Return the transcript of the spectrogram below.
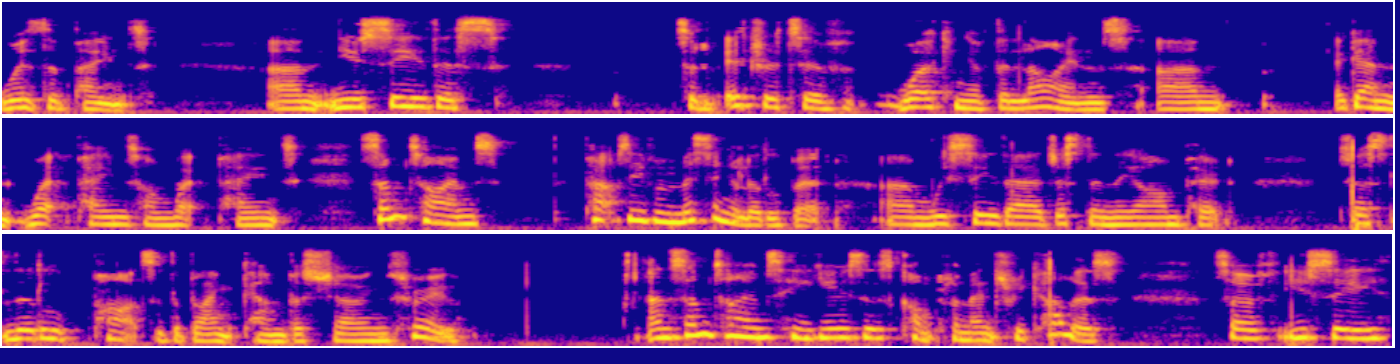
with the paint. Um, you see this sort of iterative working of the lines um, Again, wet paint on wet paint. Sometimes, perhaps even missing a little bit. Um, we see there just in the armpit, just little parts of the blank canvas showing through. And sometimes he uses complementary colours. So if you see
